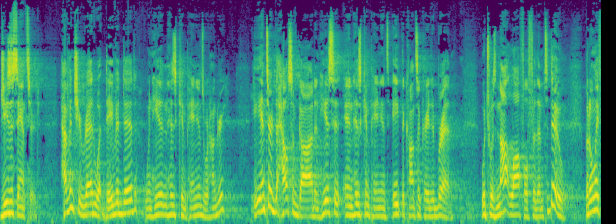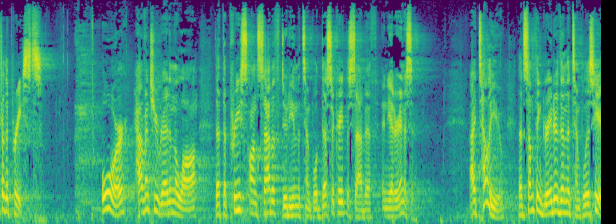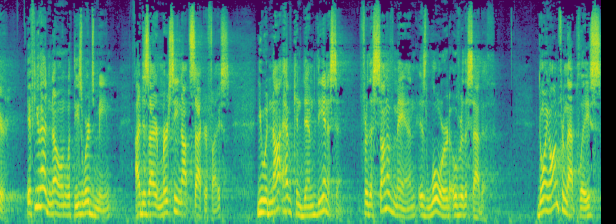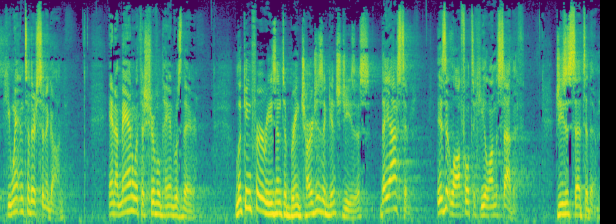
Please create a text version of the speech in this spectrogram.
Jesus answered, haven't you read what David did when he and his companions were hungry? He entered the house of God, and he and his companions ate the consecrated bread, which was not lawful for them to do, but only for the priests. Or, haven't you read in the law that the priests on Sabbath duty in the temple desecrate the Sabbath and yet are innocent? I tell you that something greater than the temple is here. If you had known what these words mean, I desire mercy, not sacrifice, you would not have condemned the innocent for the Son of Man is Lord over the Sabbath. Going on from that place, he went into their synagogue, and a man with a shriveled hand was there. Looking for a reason to bring charges against Jesus, they asked him, Is it lawful to heal on the Sabbath? Jesus said to them,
